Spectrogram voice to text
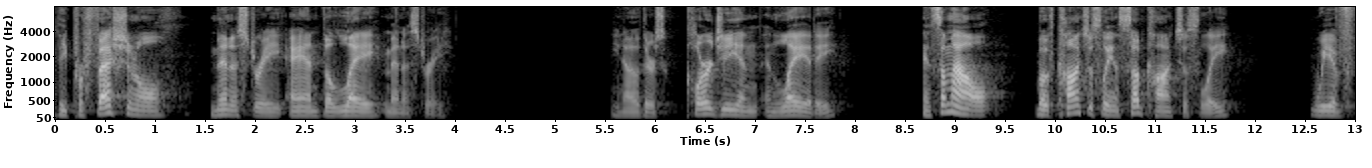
the professional ministry and the lay ministry. You know, there's clergy and, and laity, and somehow, both consciously and subconsciously, we have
